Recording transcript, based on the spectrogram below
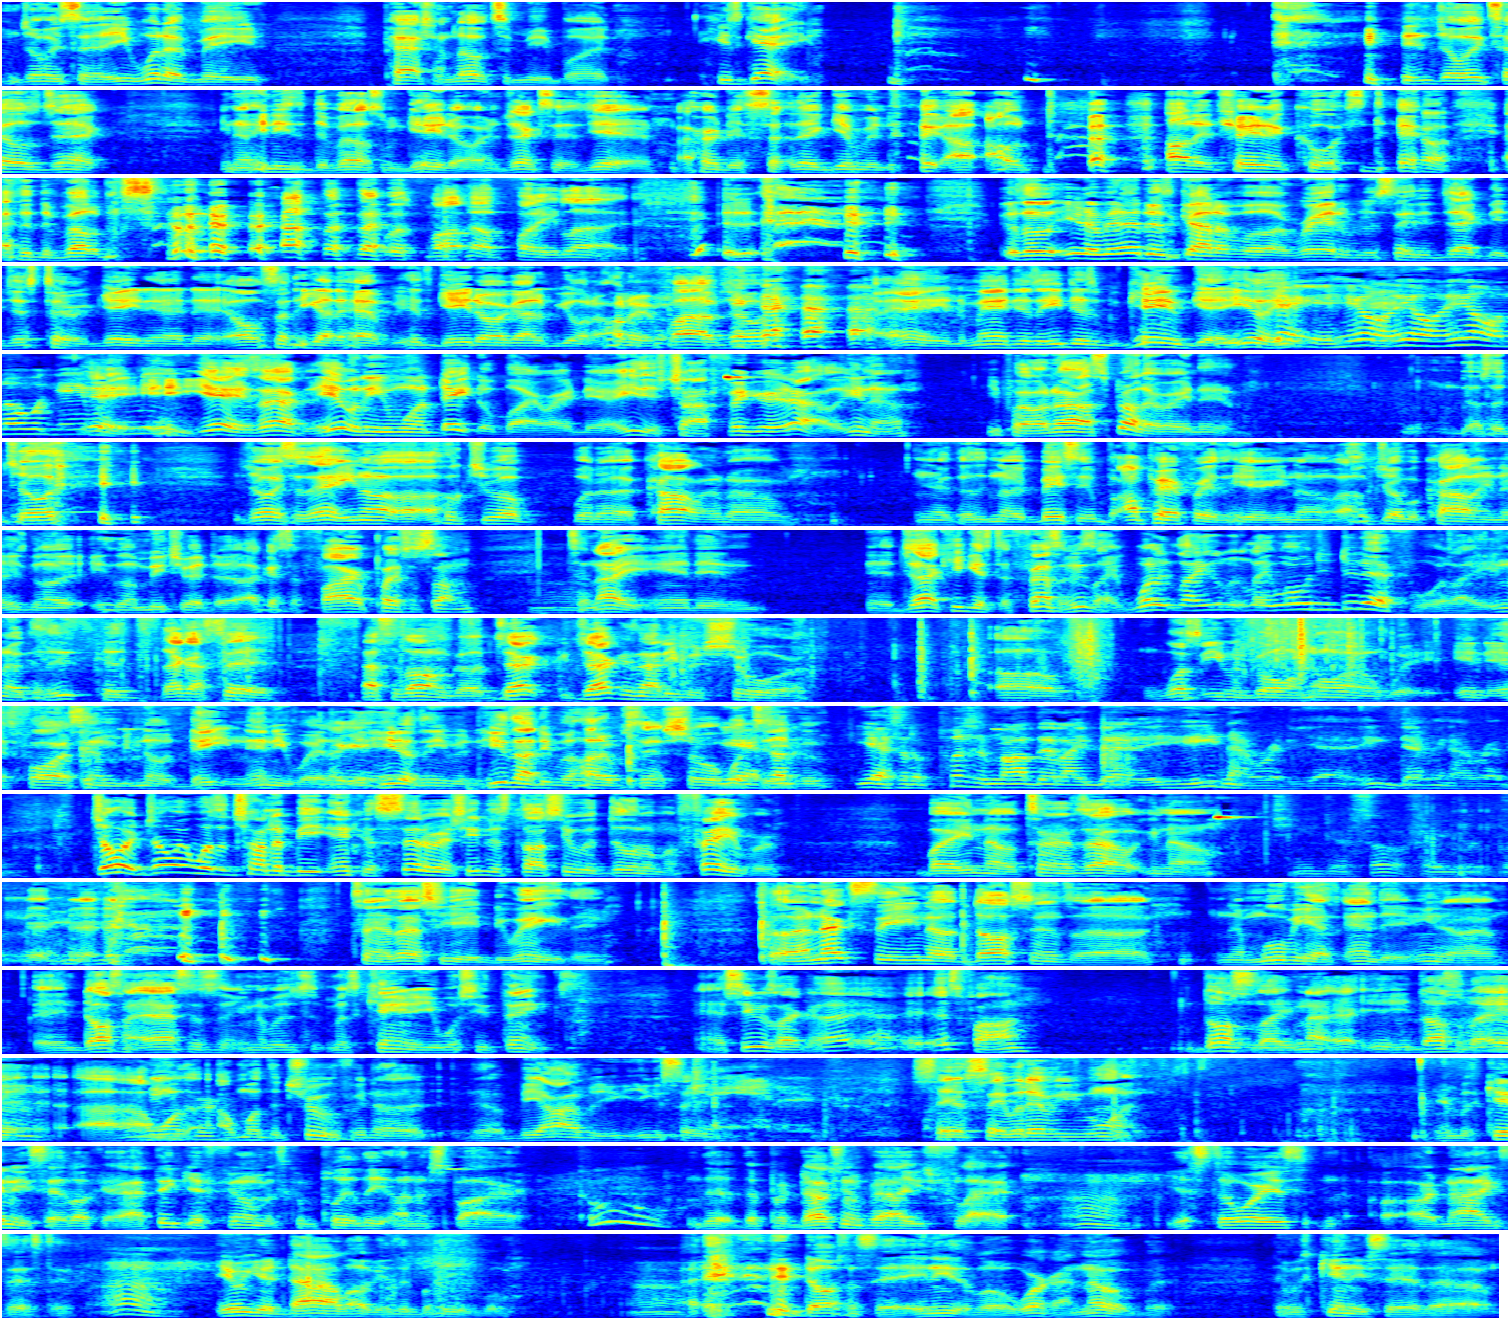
And Joey said he would have made passion love to me, but he's gay. and Joey tells Jack, you know, he needs to develop some gaydar. And Jack says, yeah, I heard they're, they're giving out, out their training course down at the development center. I thought that was a funny line. Because, you know, I mean, that is kind of uh, random to say to Jack they just turned gay now and then. All of a sudden, he got to have his gaydar got to be on 105, Joe. hey, the man just, he just became gay. He, he, he, he, don't, he, don't, he don't know what gay yeah, means. yeah, exactly. He don't even want to date nobody right now. He just trying to figure it out, you know. He probably don't know how to spell it right now. That's a joy. Joy says, hey, you know, I hooked you up with uh, Colin, um, you know, because you know, basically, I'm paraphrasing here. You know, I hooked you up with Colin. You know, he's gonna he's gonna meet you at the, I guess, a fireplace or something mm-hmm. tonight. And then yeah, Jack, he gets defensive. He's like, "What? Like, like, what would you do that for? Like, you know, because, like I said, that's so long ago. Jack, Jack is not even sure of what's even going on with, in, as far as him, you know, dating anyway. Like, yeah. he doesn't even, he's not even 100 percent sure yeah, what so, to even. Yeah, so to push him out there like that, he's not ready yet. He's definitely not ready. Joey, Joey wasn't trying to be inconsiderate. She just thought she was doing him a favor, but you know, turns out, you know, she did herself a favor. Turns out she didn't do anything. So the next scene, you know, Dawson's uh, the movie has ended, you know, and Dawson asks, you know, Miss Kennedy what she thinks, and she was like, uh, yeah, "It's fine." Dawson's like, "Not." Nah, Dawson's like, hey, I, I, want, I want the truth. You know, you know be honest. You, you can say, say, say whatever you want. And Miss Kennedy said, "Look, I think your film is completely uninspired. Ooh. The the production value's flat. Mm. Your stories are non-existent. Mm. Even your dialogue isn't believable." Mm. Dawson said it needs a little work. I know, but then was Kenny says uh,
